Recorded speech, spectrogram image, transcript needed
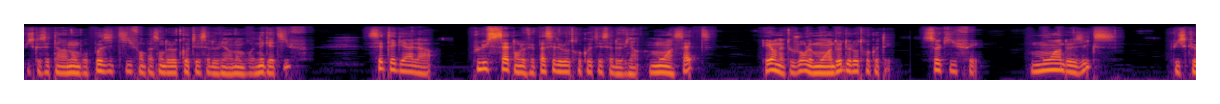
puisque c'était un nombre positif, en passant de l'autre côté ça devient un nombre négatif. C'est égal à plus 7, on le fait passer de l'autre côté, ça devient moins 7. Et on a toujours le moins 2 de l'autre côté. Ce qui fait moins 2x, puisque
